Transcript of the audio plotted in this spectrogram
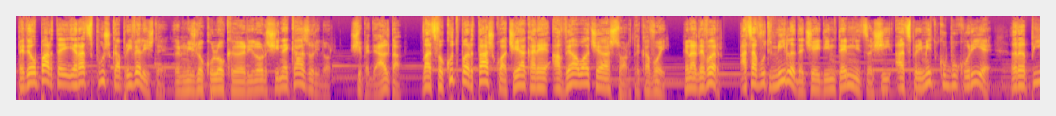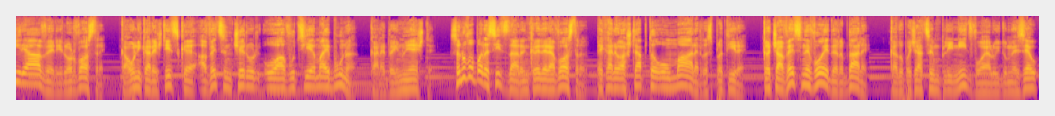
Pe de o parte, erați puși ca priveliște în mijlocul locărilor și necazurilor, și pe de alta, v-ați făcut părtași cu aceia care aveau aceeași soartă ca voi. În adevăr, ați avut milă de cei din temniță și ați primit cu bucurie răpirea averilor voastre, ca unii care știți că aveți în ceruri o avuție mai bună, care dăinuiește. Să nu vă părăsiți dar încrederea voastră, pe care o așteaptă o mare răsplătire, căci aveți nevoie de răbdare, ca după ce ați împlinit voia lui Dumnezeu,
